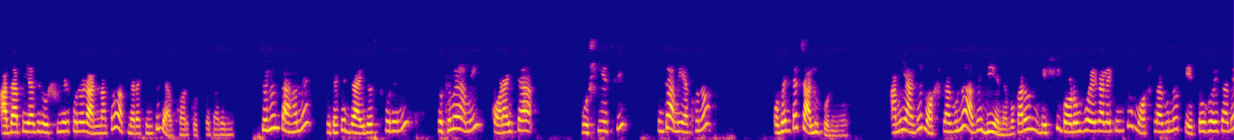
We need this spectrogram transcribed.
আদা, পেঁয়াজ, রসুনের কোনো রান্নাতেও আপনারা কিন্তু ব্যবহার করতে পারেন। চলুন তাহলে এটাকে ড্রাই রোস্ট করে নিই। প্রথমে আমি কড়াইটা বসিয়েছি, কিন্তু আমি এখনও ওভেনটা চালু করিনি। আমি আগে মশলাগুলো আগে দিয়ে নেব, কারণ বেশি গরম হয়ে গেলে কিন্তু মশলাগুলো তেতো হয়ে যাবে,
